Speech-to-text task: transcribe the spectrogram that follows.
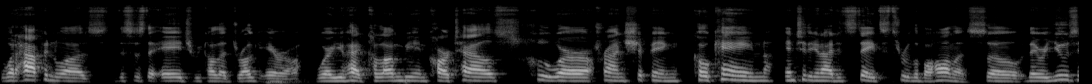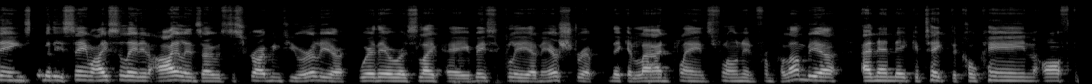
what happened was this is the age we call the drug era, where you had Colombian cartels who were transshipping cocaine into the United States through the Bahamas. So they were using some of these same isolated islands I was describing to you earlier, where there was like a basically an airstrip. They could land planes flown in from Colombia, and then they could take the cocaine off the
